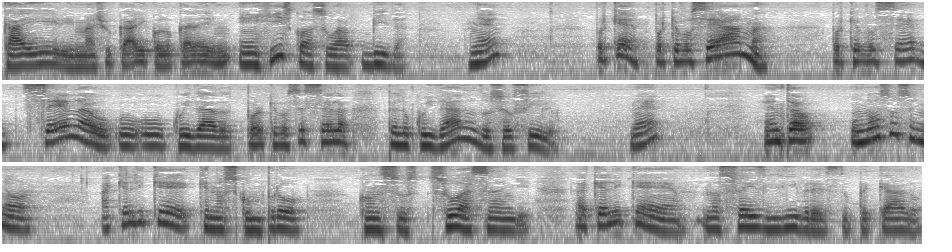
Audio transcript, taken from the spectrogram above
cair e machucar e colocar em, em risco a sua vida, né? Por quê? Porque você ama, porque você cela o, o, o cuidado, porque você cela pelo cuidado do seu filho, né? Então, o nosso Senhor, aquele que, que nos comprou com su, sua sangue, aquele que nos fez livres do pecado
